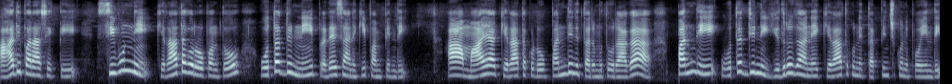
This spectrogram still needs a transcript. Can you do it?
ఆదిపరాశక్తి శివుణ్ణి కిరాతక రూపంతో ఉతద్దుణ్ణి ప్రదేశానికి పంపింది. ఆ మాయా కిరాతకుడు పందిని తరుముతూ రాగా పంది ఉతద్యుని ఎదురుగానే కిరాతకుని తప్పించుకొని పోయింది.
